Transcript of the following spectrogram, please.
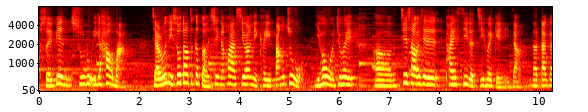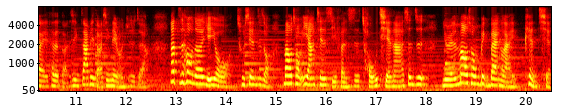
随便输入一个号码。假如你收到这个短信的话，希望你可以帮助我，以后我就会。呃，介绍一些拍戏的机会给你，这样，那大概他的短信诈骗短信内容就是这样。那之后呢，也有出现这种冒充易烊千玺粉丝筹钱啊，甚至有人冒充 Big Bang 来骗钱。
